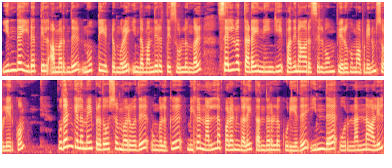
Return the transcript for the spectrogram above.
இந்த இடத்தில் அமர்ந்து நூற்றி எட்டு முறை இந்த மந்திரத்தை சொல்லுங்கள். செல்வத் தடை நீங்கி பதினாறு செல்வம் பெருகும் அப்படின்னு சொல்லியிருக்கோம். புதன்கிழமை பிரதோஷம் வருவது உங்களுக்கு மிக நல்ல பலன்களை தந்தருளக்கூடியது. இந்த ஒரு நன்னாளில்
